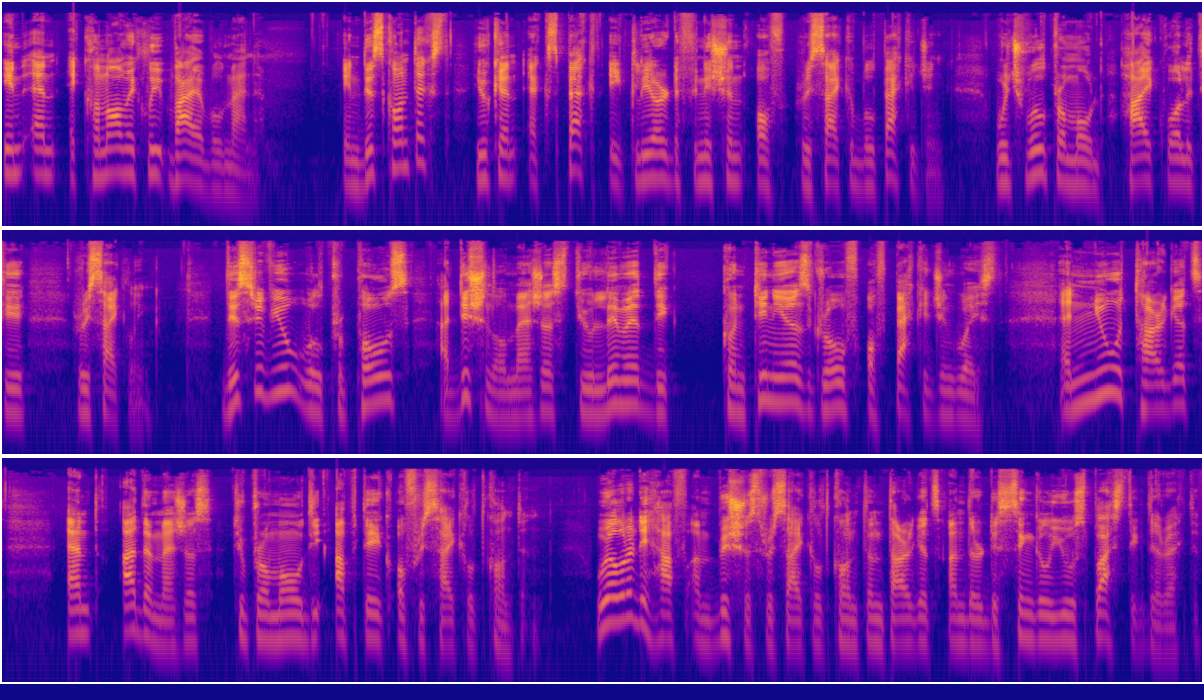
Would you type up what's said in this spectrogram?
in an economically viable manner. In this context, you can expect a clear definition of recyclable packaging, which will promote high quality recycling. This review will propose additional measures to limit the continuous growth of packaging waste, and new targets and other measures to promote the uptake of recycled content. We already have ambitious recycled content targets under the Single Use Plastic Directive,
